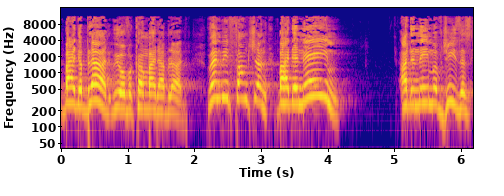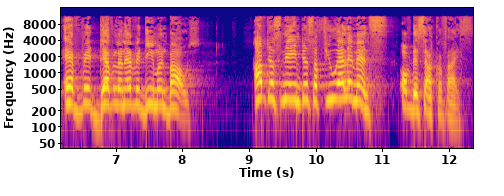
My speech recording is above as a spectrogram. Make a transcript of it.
by the blood, we overcome by that blood. When we function by the name, at the name of Jesus, every devil and every demon bows. I've just named just a few elements of the sacrifice.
